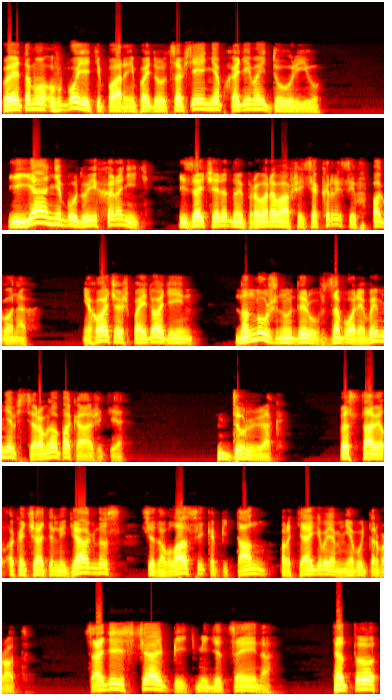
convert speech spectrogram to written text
Поэтому в бой эти парни пойдут со всей необходимой дурью. И я не буду их хоронить из-за очередной проворовавшейся крысы в погонах. Не хочешь, пойду один, но нужную дыру в заборе вы мне все равно покажете. Дурак! Поставил окончательный диагноз седовласый капитан, протягивая мне бутерброд. Садись чай пить, медицина. А то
